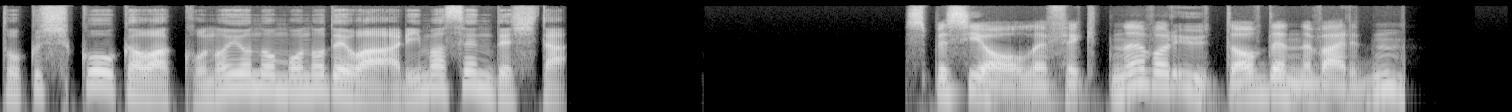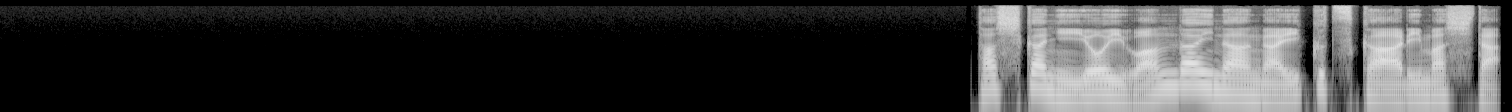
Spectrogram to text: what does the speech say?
特殊効果はこの世のものではありませんでした。Spesialeffektene var ute av denne verden. 確かに良いワンライナーがいくつかありました。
